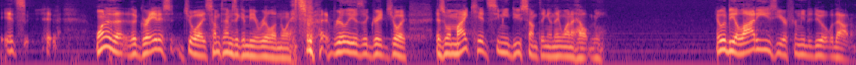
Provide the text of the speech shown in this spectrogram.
it's one of the, the greatest joys, sometimes it can be a real annoyance, but it really is a great joy, is when my kids see me do something and they want to help me. It would be a lot easier for me to do it without them.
